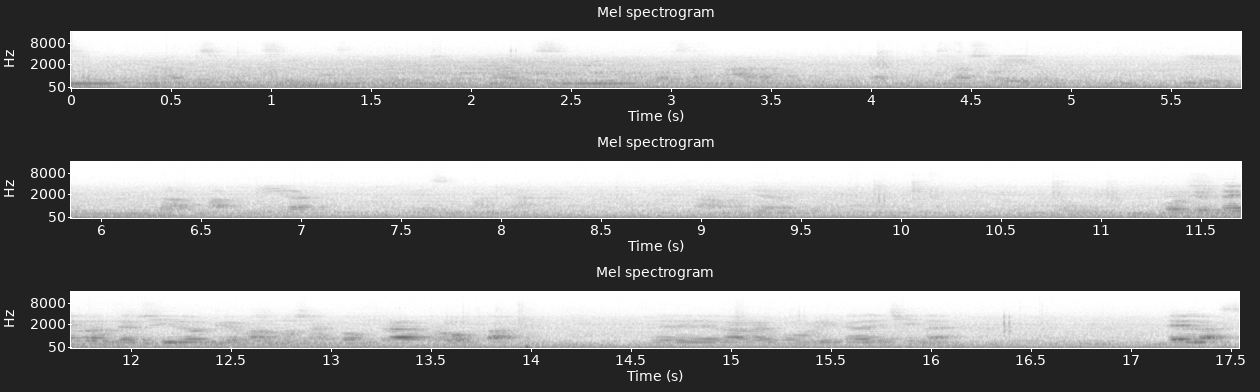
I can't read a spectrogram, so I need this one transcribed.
seminarios franceses internacionales en Guatemala, en Estados Unidos. Y la partida es mañana. Ah, mañana. Porque tengo entendido que vamos a comprar ropa de la República de China, telas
